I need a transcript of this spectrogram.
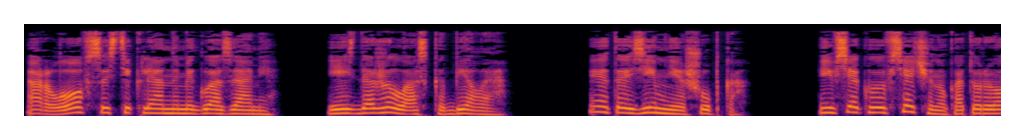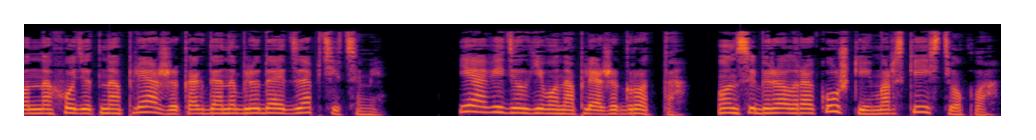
орлов со стеклянными глазами. Есть даже ласка белая. Это зимняя шубка и всякую всячину, которую он находит на пляже, когда наблюдает за птицами. Я видел его на пляже Гротта. Он собирал ракушки и морские стекла.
